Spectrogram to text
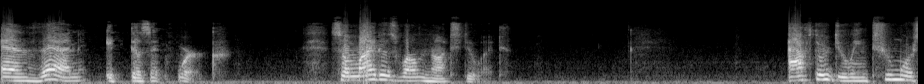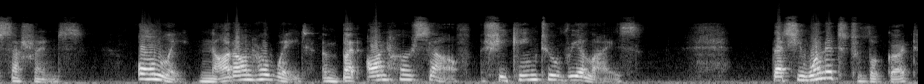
and then it doesn't work. So might as well not do it. After doing two more sessions, only, not on her weight, but on herself, she came to realize that she wanted to look good.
